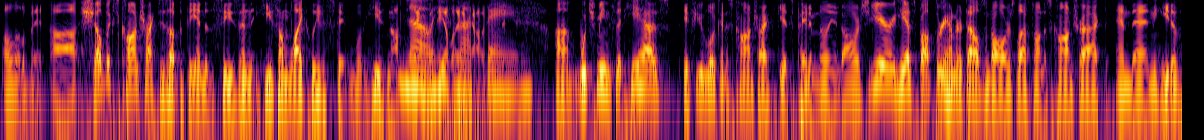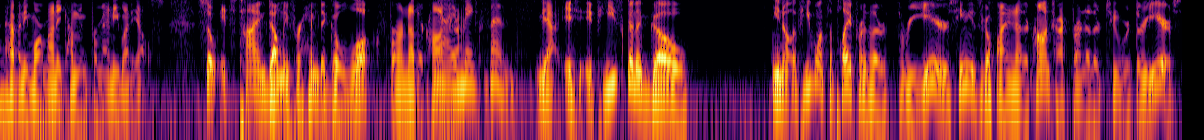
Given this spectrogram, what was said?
a little bit. Uh, Skjelvik's contract is up at the end of the season. He's unlikely to stay. Well, he's not staying No, with the he's LA not Galaxy staying. um, which means that he has, if you look at his contract, he gets paid a million dollars a year. He has about three hundred thousand dollars left on his contract, and then he doesn't have any more money coming from anybody else. So it's time, Dummy, for him to go look for another contract. yeah, it makes sense. Yeah, if, if he's gonna go, you know, if he wants to play for another three years, he needs to go find another contract for another two or three years.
